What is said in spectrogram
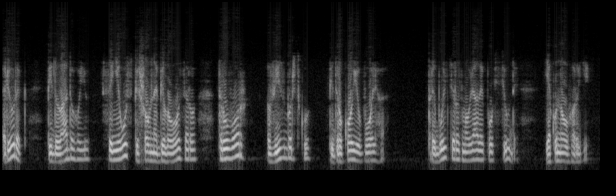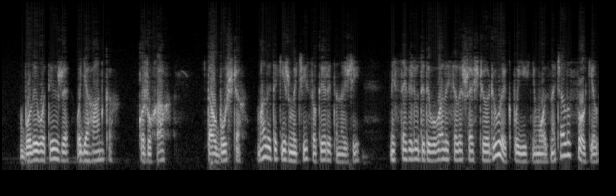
Рюрик під Ладогою, Синіус пішов на Білоозеро, Трувор в Візборську, під рукою Вольга. Прибульці розмовляли повсюди, як у Новгороді, були в отих же одяганках кожухах та обущах мали такі ж мечі, сокири та ножі. Місцеві люди дивувалися лише, що Рюрик по їхньому означало сокіл,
